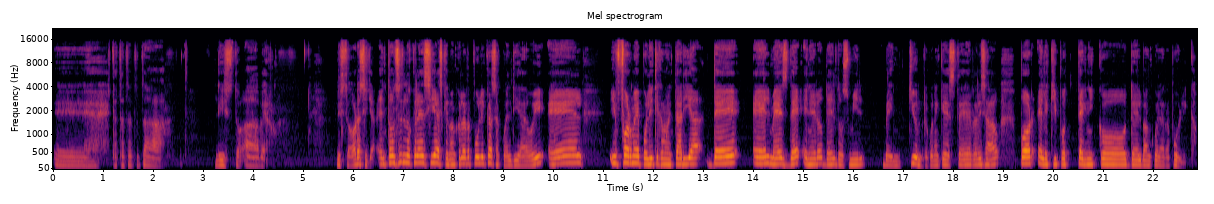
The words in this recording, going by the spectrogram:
Eh, Listo, a ver. Listo, ahora sí ya. Entonces lo que le decía es que el Banco de la República sacó el día de hoy el informe de política monetaria de mes de enero del 2021. Recuerden que esté realizado por el equipo técnico del Banco de la República.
